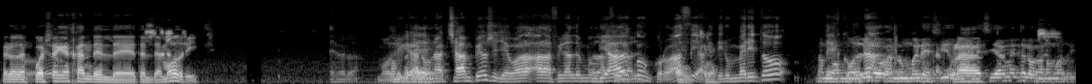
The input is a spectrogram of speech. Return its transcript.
Pero No después se quejan del de, del de Modric. Es verdad. Modric Hombre. ganó una Champions y llegó a la, a la final del Mundial final. con Croacia, Con- que tiene un mérito No, lo ganó merecido. Espectacular. Merecidamente lo ganó Madrid.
